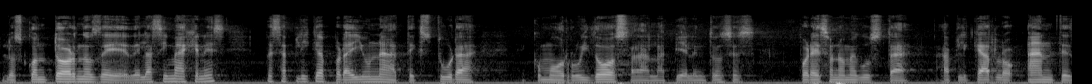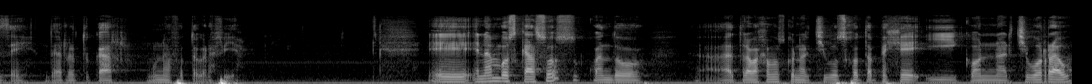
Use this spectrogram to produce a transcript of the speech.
los contornos de, las imágenes, pues aplica por ahí una textura como ruidosa a la piel. Entonces, por eso no me gusta aplicarlo antes de, retocar una fotografía. Eh, en ambos casos, cuando Ah, trabajamos con archivos JPG y con archivo RAW,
